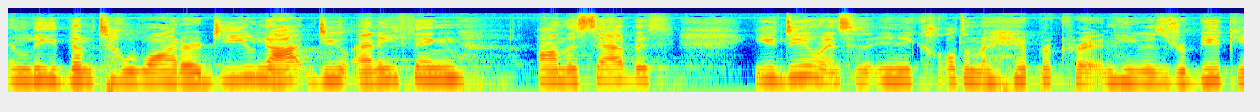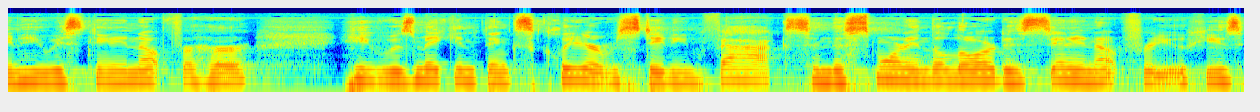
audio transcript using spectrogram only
and lead them to water. Do you not do anything on the Sabbath? You do. And, so, and he called him a hypocrite, and he was rebuking, he was standing up for her. He was making things clear, was stating facts. And this morning, the Lord is standing up for you. He's,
